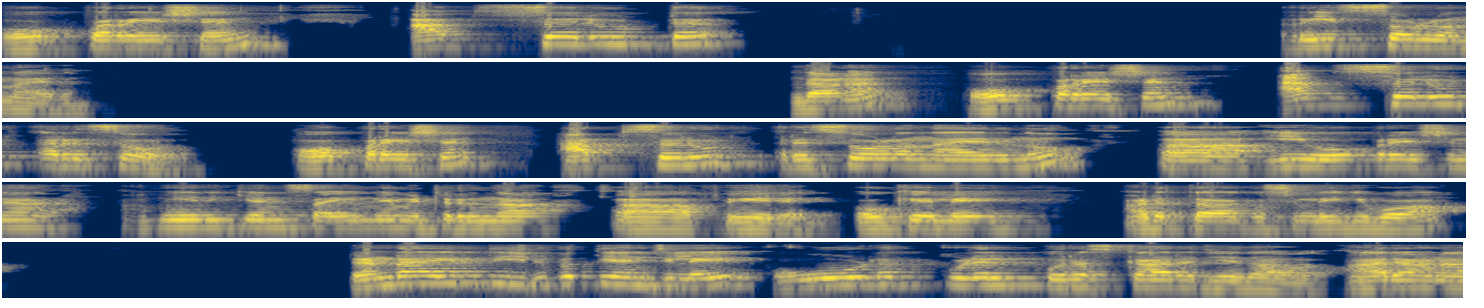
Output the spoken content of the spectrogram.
ഓപ്പറേഷൻ അബ്സല്യൂട്ട് റീസോൾവ് എന്നായിരുന്നു എന്താണ്? Operation absolute resolve. Operation absolute resolve എന്നായിരുന്നു ഈ ഓപ്പറേഷന് അമേരിക്കൻ സൈന്യം ഇട്ടിരുന്ന പേര്. ഓക്കെ അല്ലേ? അടുത്ത ക്വസ്റ്റ്യനിലേക്ക് പോവാം. രണ്ടായിരത്തി ഇരുപത്തി അഞ്ചിലെ ഓടക്കുഴൽ പുരസ്കാര ജേതാവ് ആരാണ്?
